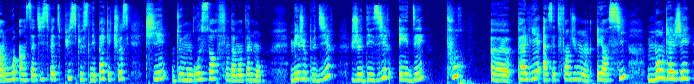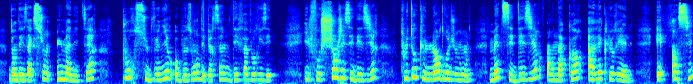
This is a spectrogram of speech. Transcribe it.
ou insatisfaite puisque ce n'est pas quelque chose qui est de mon ressort fondamentalement. Mais je peux dire je désire aider pour euh, pallier à cette fin du monde et ainsi m'engager dans des actions humanitaires pour subvenir aux besoins des personnes défavorisées. Il faut changer ses désirs plutôt que l'ordre du monde, mettre ses désirs en accord avec le réel. Et ainsi,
